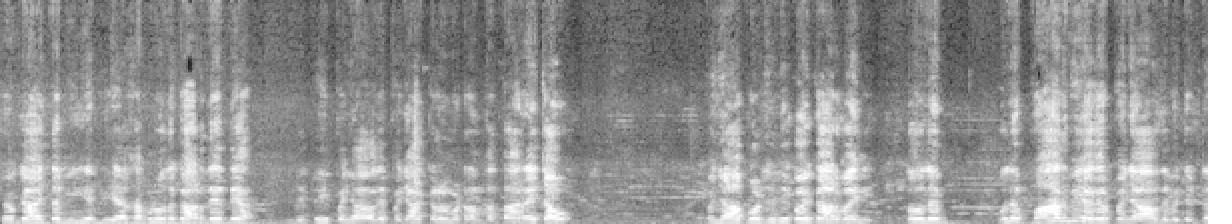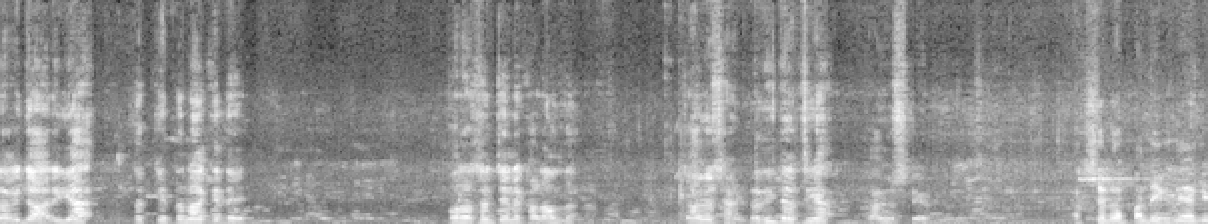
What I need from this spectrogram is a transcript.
ਕਿਉਂਕਿ ਅੱਜ ਤਾਂ ਬੀ ਬੀਐਸਐਫ ਨੂੰ ਅਧਿਕਾਰ ਦੇ ਦਿੱਤੇ ਆ ਵੀ ਤੁਸੀਂ ਪੰਜਾਬ ਦੇ 50 ਕਿਲੋਮੀਟਰ ਅੰਦਰ ਦਾਰੇ ਚਾਓ ਪੰਜਾਬ ਪੁਲਿਸ ਦੀ ਕੋਈ ਕਾਰਵਾਈ ਨਹੀਂ। ਤਾਂ ਉਹਦੇ ਉਹਦੇ ਬਾਅਦ ਵੀ ਅਗਰ ਪੰਜਾਬ ਦੇ ਵਿੱਚ ਡਰਗ ਜਾ ਰਹੀ ਹੈ ਤਾਂ ਕਿਤਨਾ ਕਿਤੇ ਪ੍ਰਸ਼ਨ ਚਿੰਨ੍ਹ ਖੜਾ ਹੁੰਦਾ। ਚਾਹੇ ਉਹ ਸੈਂਟਰ ਦੀ ਧਰਤੀ ਆ ਚਾਹੇ ਉਹ ਸਟੇਟ ਦੀ ਅਕਸਰ ਆਪਾਂ ਦੇਖਦੇ ਹਾਂ ਕਿ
